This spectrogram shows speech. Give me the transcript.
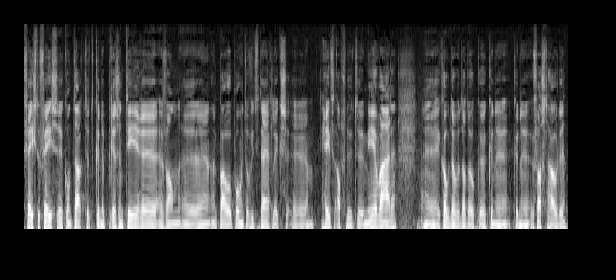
face-to-face -face contact, het kunnen presenteren van een PowerPoint of iets dergelijks, heeft absoluut meerwaarde. ik hoop dat we dat ook kunnen, kunnen vasthouden.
